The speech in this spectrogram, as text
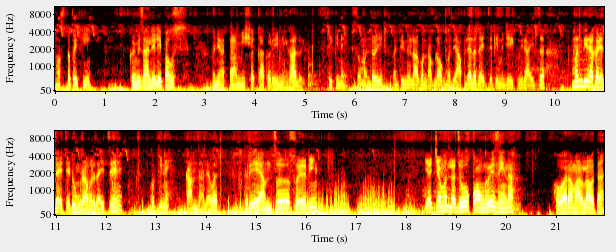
मस्तपैकी कमी झालेले पाऊस आणि आता आम्ही शेताकडे निघालोय. हे की नाही? सो मंडळी कंटिन्यू लागून हा ब्लॉगमध्ये आपल्याला जायचं ते म्हणजे एक विरायचं मंदिराकडे जायचं डोंगरावर जायचं हो की नाही? काम झाल्यावर. तर हे आमचं सोयाबीन. याच्यामधला जो काँग्रेस आहे ना फवारा मारला होता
